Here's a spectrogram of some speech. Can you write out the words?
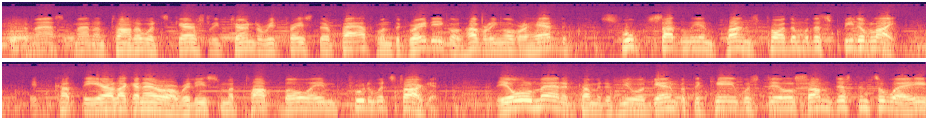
The masked man and Tonto had scarcely turned to retrace their path when the great eagle hovering overhead swooped suddenly and plunged toward them with the speed of light. It cut the air like an arrow released from a taut bow aimed true to its target. The old man had come into view again, but the cave was still some distance away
